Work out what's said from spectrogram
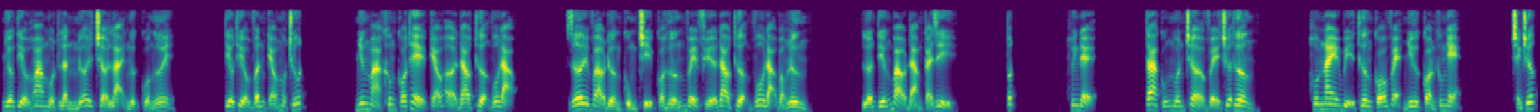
Nhường tiểu hoa một lần nữa trở lại ngực của ngươi. Tiêu thiểu vân kéo một chút, nhưng mà không có thể kéo ở đao thượng vô đạo rơi vào đường cùng chỉ có hướng về phía đao thượng vô đạo bóng lưng. Lớn tiếng bảo đảm cái gì? Tốt. Huynh đệ, ta cũng muốn trở về chữa thương. Hôm nay bị thương có vẻ như còn không nhẹ. Tránh trước.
